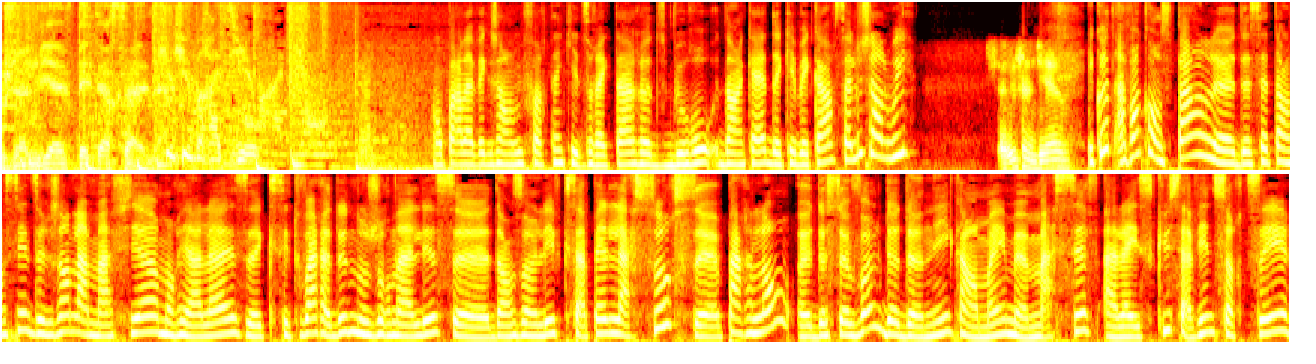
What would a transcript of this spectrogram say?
Geneviève Peterson. Cube Radio. On parle avec Jean-Louis Fortin, qui est directeur euh, du bureau d'enquête de Québécois. Salut Jean-Louis. Salut Geneviève. Écoute, avant qu'on se parle euh, de cet ancien dirigeant de la mafia montréalaise euh, qui s'est ouvert à deux de nos journalistes euh, dans un livre qui s'appelle La Source, parlons de ce vol de données quand même massif à la SQ. Ça vient de sortir.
